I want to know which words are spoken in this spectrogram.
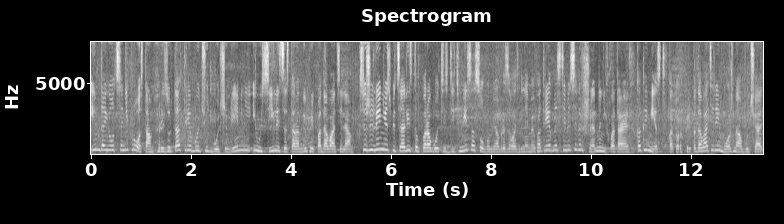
им дается непросто. Результат требует чуть больше времени и усилий со стороны преподавателя. К сожалению, специалистов по работе с детьми с особыми образовательными потребностями совершенно не хватает, как и мест, в которых преподавателей можно обучать.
